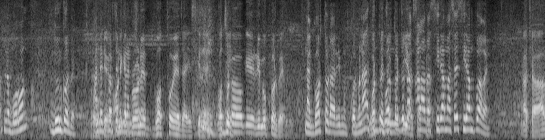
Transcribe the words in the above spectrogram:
আপনার বরণ দূর করবে। হান্ড্রেড পার্সেন্ট অনেকে ব্রণের গর্ত হয়ে যায় স্কিনে রিমুভ করবে? না গর্তটা রিমুভ করবে না কিন্তু গর্তের জন্য আলাদা সিরাম আছে সিরাম পাবেন। আচ্ছা আর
